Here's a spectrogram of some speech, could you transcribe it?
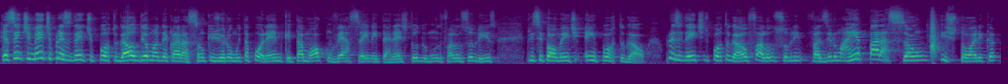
Recentemente, o presidente de Portugal deu uma declaração que gerou muita polêmica e está maior conversa aí na internet, todo mundo falando sobre isso, principalmente em Portugal. O presidente de Portugal falou sobre fazer uma reparação histórica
